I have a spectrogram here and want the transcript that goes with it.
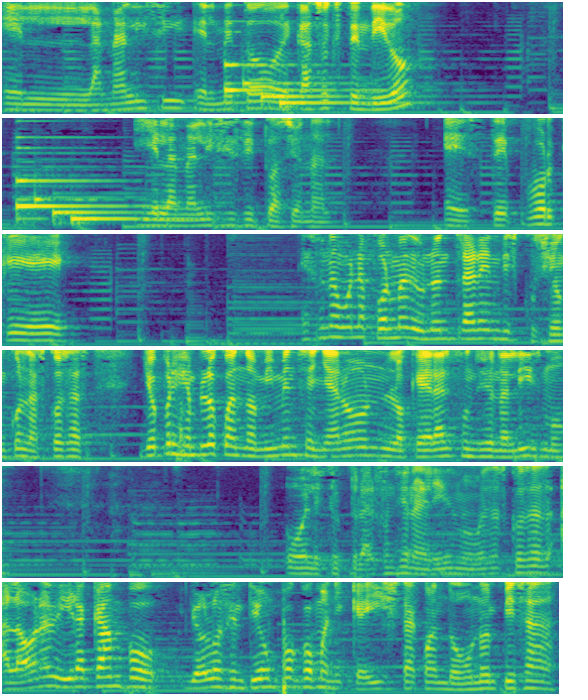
el análisis, el método de caso extendido y el análisis situacional. Este, porque es una buena forma de uno entrar en discusión con las cosas. Yo, por ejemplo, cuando a mí me enseñaron lo que era el funcionalismo o el estructural funcionalismo esas cosas, a la hora de ir a campo, yo lo sentía un poco maniqueísta cuando uno empieza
